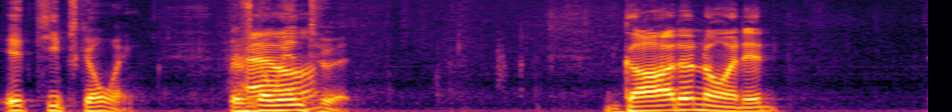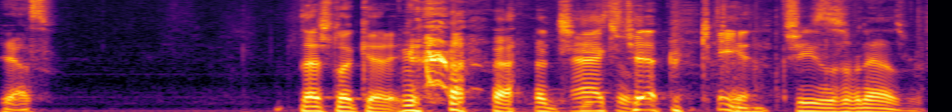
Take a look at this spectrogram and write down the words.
it keeps going. There's no end to it. God anointed. Yes. Let's look at it. Acts chapter 10. Jesus of Nazareth.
